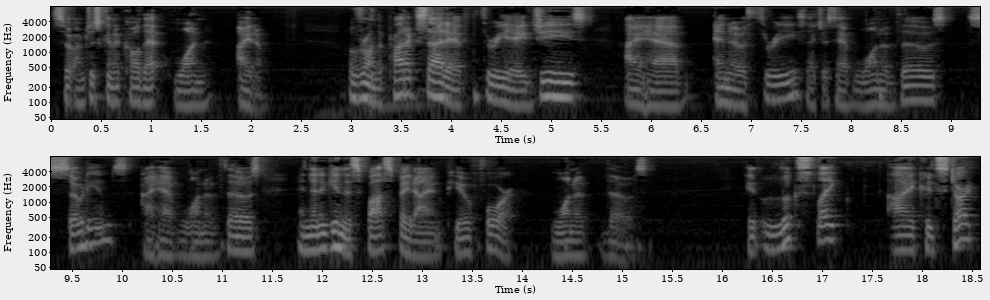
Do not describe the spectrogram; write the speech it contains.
So I'm just going to call that one item. Over on the product side, I have three AGs. I have NO3s. I just have one of those. Sodiums, I have one of those. And then again, this phosphate ion, PO4, one of those. It looks like I could start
